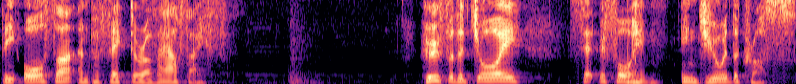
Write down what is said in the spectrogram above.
the author and perfecter of our faith, who for the joy set before him endured the cross.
